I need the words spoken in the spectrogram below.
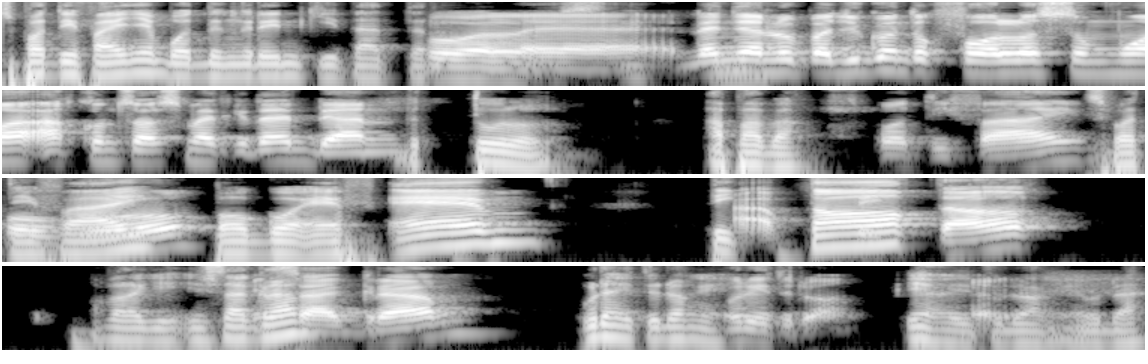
Spotify-nya buat dengerin kita terus Boleh. Dan jangan lupa juga untuk follow semua akun sosmed kita dan Betul. Apa bang? Spotify, Spotify, Pogo, Pogo, FM, TikTok, TikTok, apalagi Instagram. Instagram. Udah itu dong ya. Udah itu doang. Ya itu doang ya udah.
